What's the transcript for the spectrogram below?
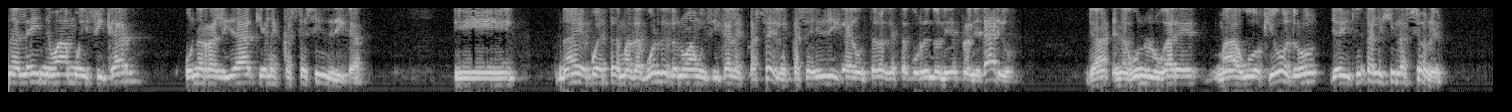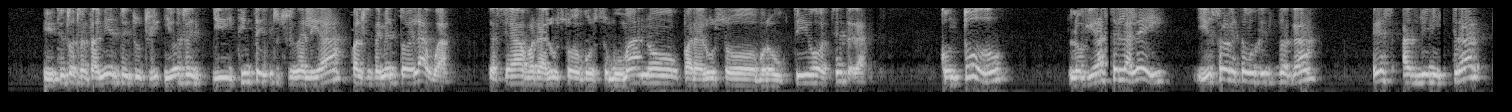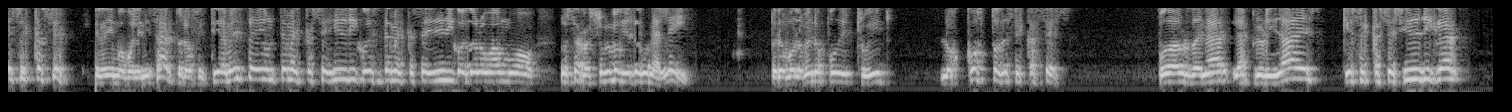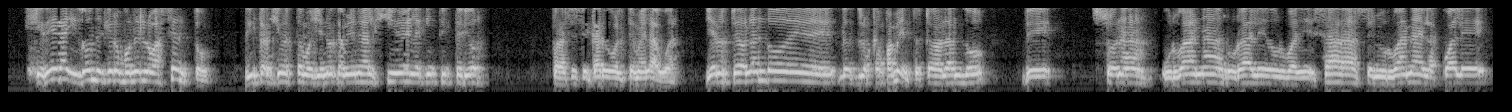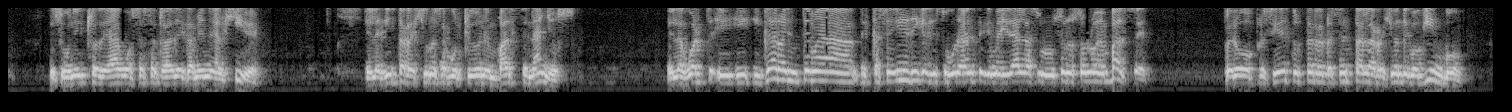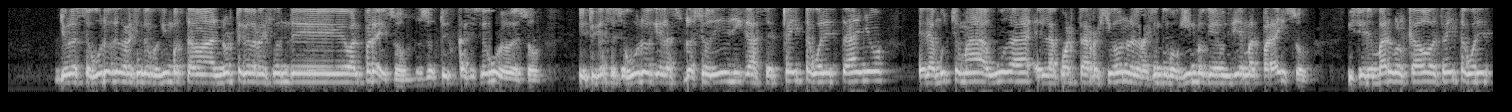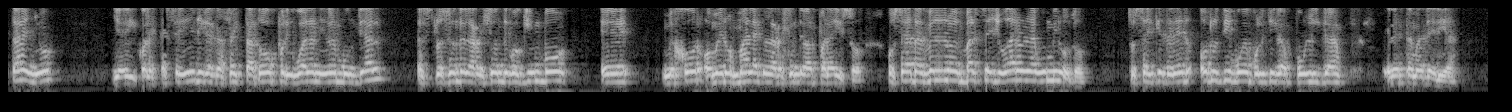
una ley no va a modificar una realidad que es la escasez hídrica. Y nadie puede estar más de acuerdo que no va a modificar la escasez. La escasez hídrica es un tema que está ocurriendo a nivel planetario. ¿ya? En algunos lugares más agudos que otros, y hay distintas legislaciones, y distintos tratamientos y, otra, y distinta institucionalidad para el tratamiento del agua, ya sea para el uso de consumo humano, para el uso productivo, etcétera. Con todo, lo que hace la ley, y eso es lo que estamos diciendo acá, es administrar esa escasez. Queremos polemizar, pero efectivamente hay un tema de escasez hídrico, ese tema de escasez hídrico no lo vamos, no se resuelve porque yo tengo una ley, pero por lo menos puedo instruir los costos de esa escasez, puedo ordenar las prioridades que esa escasez hídrica genera y dónde quiero poner los acentos. En esta estamos llenos de camiones aljibe en la quinta interior para hacerse cargo del tema del agua. Ya no estoy hablando de los campamentos, estoy hablando de zonas urbanas, rurales, urbanizadas, semiurbanas, en las cuales el suministro de agua se hace a través de camiones de aljibe. En la quinta región no se ha construido un embalse en años. En la cuarta, y, claro, hay un tema de escasez hídrica que seguramente que me dirán las soluciones son los embalses. Pero, presidente, usted representa la región de Coquimbo. Yo le aseguro que la región de Coquimbo está más al norte que la región de Valparaíso. Eso estoy casi seguro de eso. Y estoy casi seguro que la situación hídrica hace 30, 40 años era mucho más aguda en la cuarta región, en la región de Coquimbo, que hoy día en Valparaíso. Y sin embargo, al cabo de 30, 40 años, y con la escasez hídrica que afecta a todos por igual a nivel mundial, la situación de la región de Coquimbo es mejor o menos mala que la región de Valparaíso. O sea, tal vez los embalses ayudaron en algún minuto. Entonces hay que tener otro tipo de políticas públicas en esta materia.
